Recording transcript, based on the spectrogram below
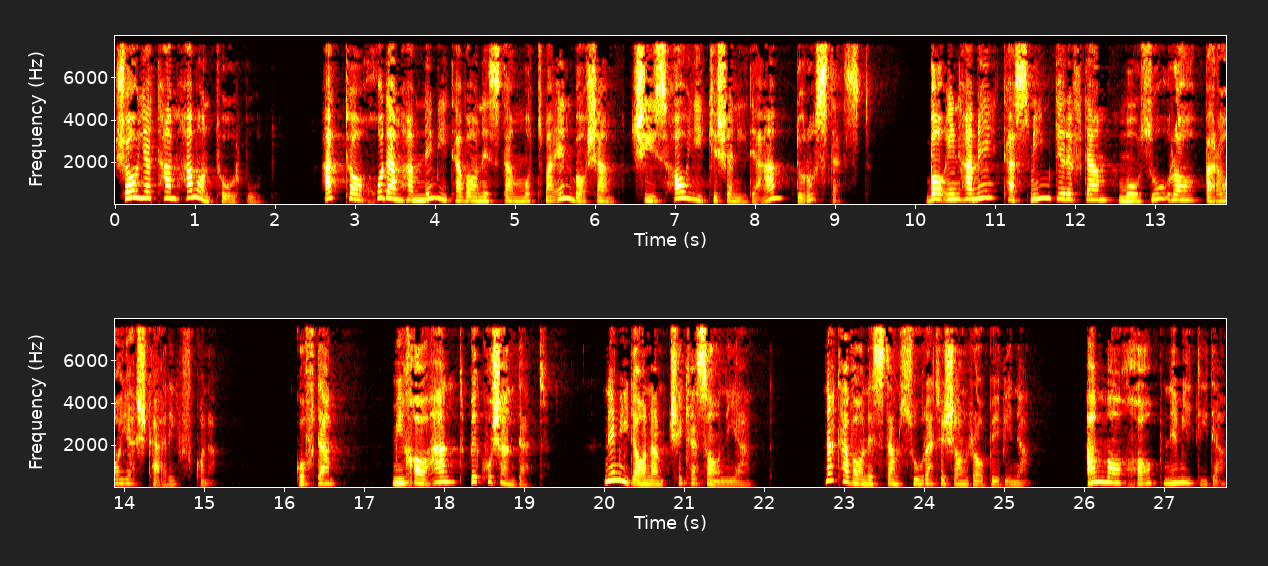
شاید هم همان طور بود. حتی خودم هم نمی توانستم مطمئن باشم چیزهایی که شنیدهام درست است. با این همه تصمیم گرفتم موضوع را برایش تعریف کنم. گفتم می‌خواهند بکشندت. نمی‌دانم چه کسانیاند. نتوانستم صورتشان را ببینم. اما خواب نمی‌دیدم.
